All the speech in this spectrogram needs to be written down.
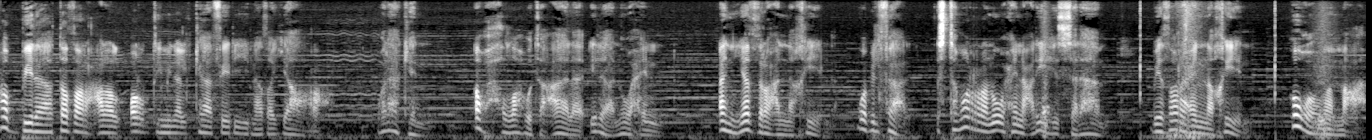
رب لا تذر على الأرض من الكافرين ضيارا ولكن أوحى الله تعالى إلى نوح أن يزرع النخيل وبالفعل استمر نوح عليه السلام بزرع النخيل هو ومن معه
